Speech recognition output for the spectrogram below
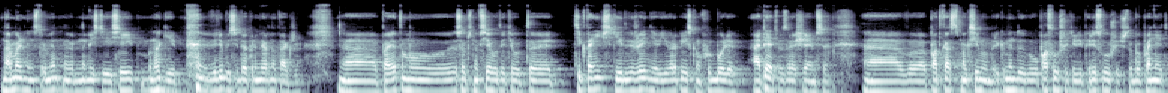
нормальный инструмент, наверное, на месте ESA. Многие вели бы себя примерно так же. Э, поэтому, собственно, все вот эти вот э, тектонические движения в европейском футболе, опять возвращаемся э, в подкаст с Максимом, рекомендую его послушать или переслушать, чтобы понять,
